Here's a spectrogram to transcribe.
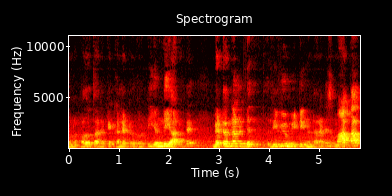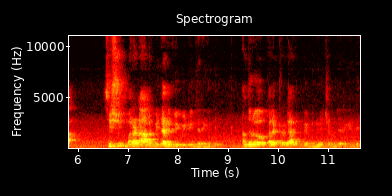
మన పదో తారీఖే కలెక్టర్ తోటి ఎండిఆర్ అంటే మెటర్నల్ డెత్ రివ్యూ మీటింగ్ అంటారు. అంటే మాత శిశు మరణాల మీద రివ్యూ మీటింగ్ జరిగింది. అందులో కలెక్టర్ గారికి మేము వినియోగించడం జరిగింది.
